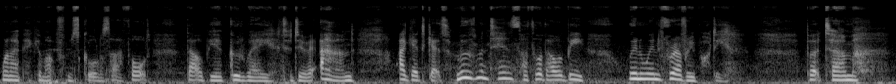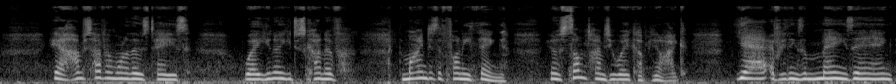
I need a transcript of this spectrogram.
when I pick him up from school. So I thought that would be a good way to do it. And I get to get some movement in. So I thought that would be win-win for everybody. But um, yeah, I'm just having one of those days where, you know, you just kind of, the mind is a funny thing. You know, sometimes you wake up and you're like, yeah, everything's amazing.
